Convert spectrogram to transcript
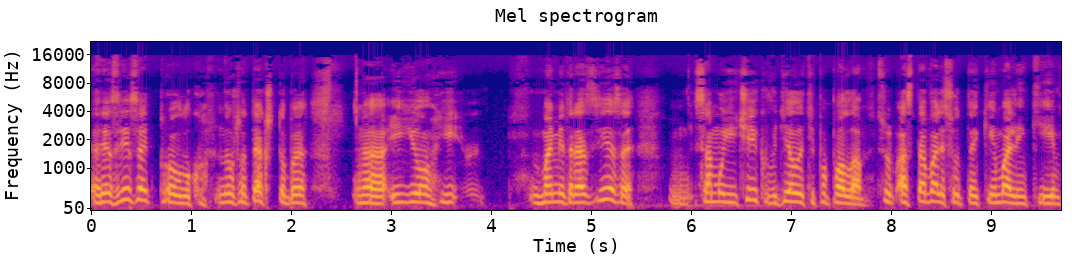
разрезать проволоку нужно так, чтобы а, ее в момент разреза саму ячейку вы делаете пополам, чтобы оставались вот такие маленькие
